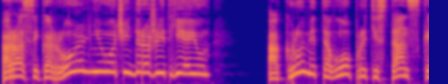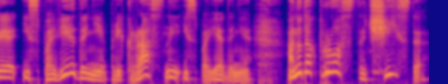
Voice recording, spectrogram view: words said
А раз и король не очень дорожит ею, а кроме того, протестантское исповедание прекрасное исповедание. Оно так просто, чисто.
